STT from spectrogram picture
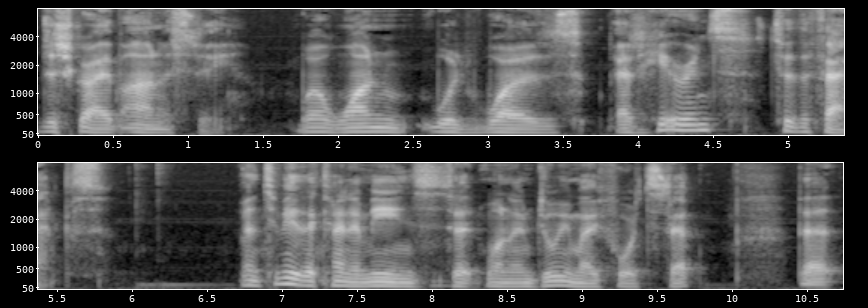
describe honesty? Well, one would was adherence to the facts. And to me, that kind of means that when I'm doing my fourth step, that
